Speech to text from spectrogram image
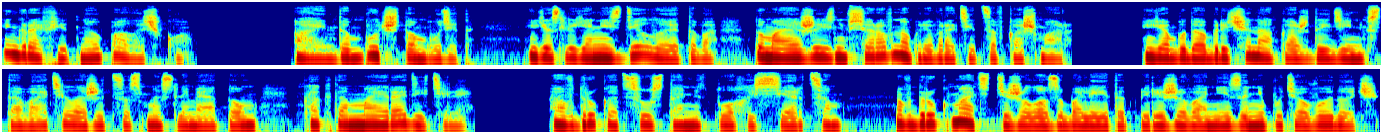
и графитную палочку. Ай, да будь что будет. Если я не сделаю этого, то моя жизнь все равно превратится в кошмар. Я буду обречена каждый день вставать и ложиться с мыслями о том, как там мои родители. А вдруг отцу станет плохо с сердцем? Вдруг мать тяжело заболеет от переживаний за непутевую дочь?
